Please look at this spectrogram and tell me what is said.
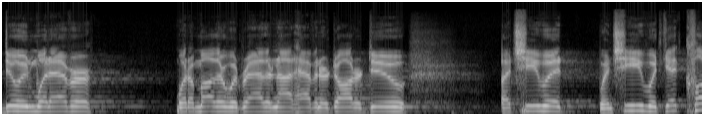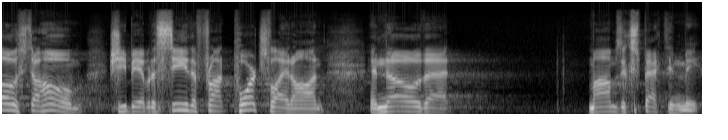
doing whatever what a mother would rather not having her daughter do. But she would, when she would get close to home, she'd be able to see the front porch light on and know that mom's expecting me.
